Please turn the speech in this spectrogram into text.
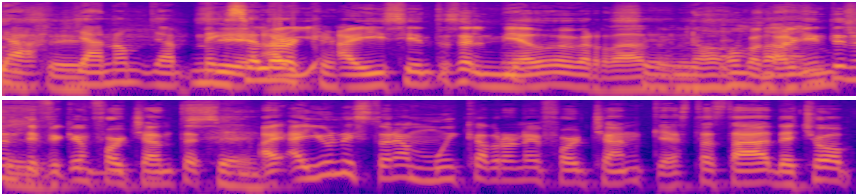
Ya, Sí. ya no, ya me Sí, hice ahí, lurker. ahí sientes el miedo de verdad. Sí. No Cuando alguien te identifica en 4chan, te- Sí. hay, hay una historia muy cabrona de 4chan que esta está, de hecho,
